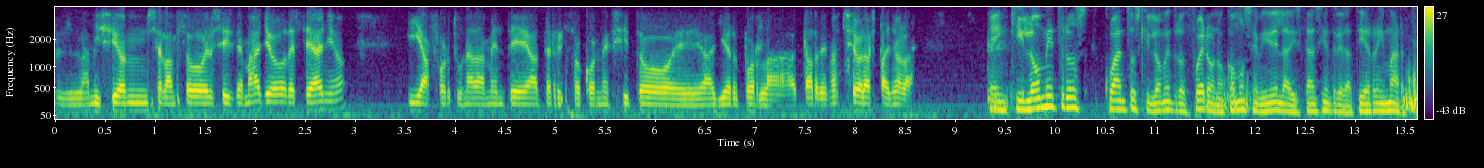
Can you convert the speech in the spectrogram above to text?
la misión se lanzó el 6 de mayo de este año y afortunadamente aterrizó con éxito eh, ayer por la tarde-noche hora española. En kilómetros, ¿cuántos kilómetros fueron o cómo se mide la distancia entre la Tierra y Marte?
